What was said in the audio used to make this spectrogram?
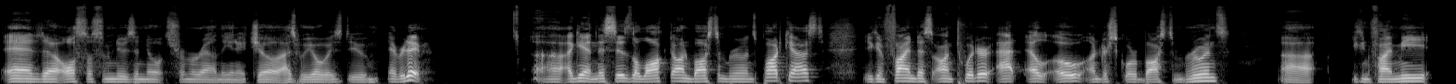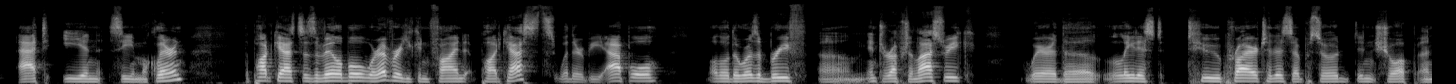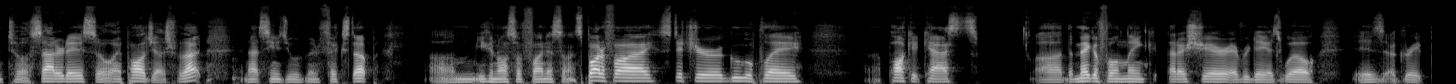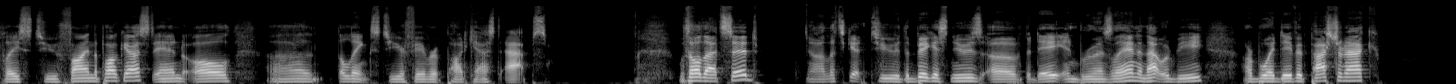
and uh, also some news and notes from around the NHL, as we always do every day. Uh, again, this is the Locked On Boston Bruins podcast. You can find us on Twitter at LO underscore Boston Bruins. Uh, you can find me at Ian C. McLaren. The podcast is available wherever you can find podcasts, whether it be Apple, although there was a brief um, interruption last week where the latest two prior to this episode didn't show up until Saturday, so I apologize for that. And that seems to have been fixed up. Um, you can also find us on Spotify, Stitcher, Google Play, uh, Pocket Casts. Uh, the megaphone link that I share every day as well is a great place to find the podcast and all uh, the links to your favorite podcast apps. With all that said, uh, let's get to the biggest news of the day in Bruins land, and that would be our boy David Pastrnak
